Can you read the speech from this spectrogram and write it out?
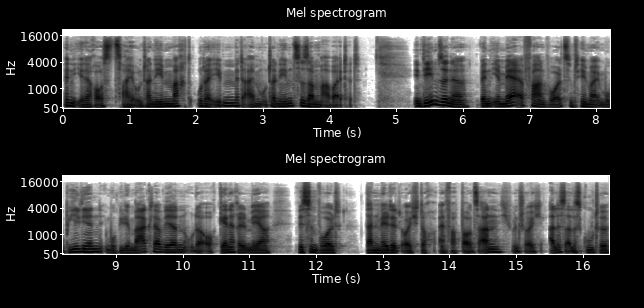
wenn ihr daraus zwei Unternehmen macht oder eben mit einem Unternehmen zusammenarbeitet. In dem Sinne, wenn ihr mehr erfahren wollt zum Thema Immobilien, Immobilienmakler werden oder auch generell mehr wissen wollt, dann meldet euch doch einfach bei uns an. Ich wünsche euch alles, alles Gute.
